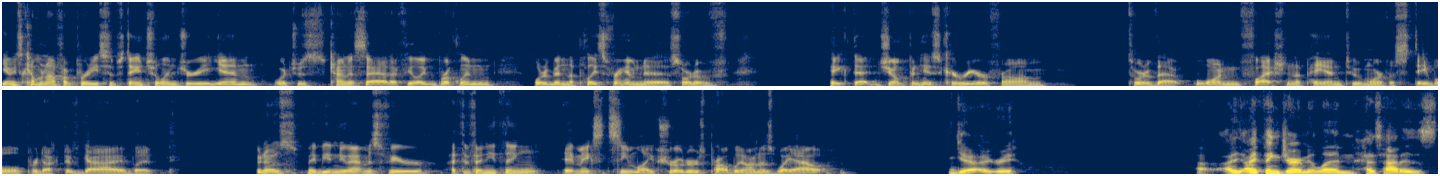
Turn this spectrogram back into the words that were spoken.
yeah, he's coming off a pretty substantial injury again, which was kind of sad. I feel like Brooklyn would have been the place for him to sort of take that jump in his career from sort of that one flash in the pan to more of a stable, productive guy. But who knows? Maybe a new atmosphere. If anything, it makes it seem like Schroeder's probably on his way out. Yeah, I agree. I, I think Jeremy Lin has had his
